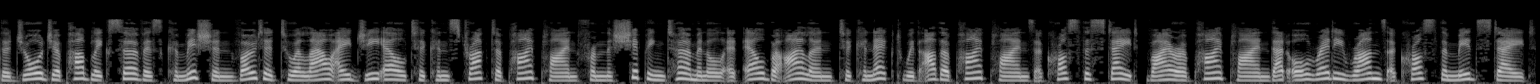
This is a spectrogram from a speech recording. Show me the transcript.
the Georgia Public Service Commission voted to allow AGL to construct a pipeline from the shipping terminal at Elba Island to connect with other pipelines across the state, via a pipeline that already runs across the mid-state.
